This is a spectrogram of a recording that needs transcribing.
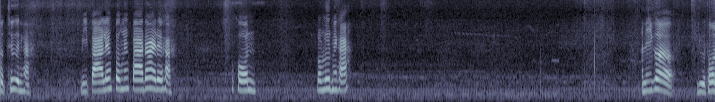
สดชื่นค่ะ มีปลาเลี้ยงเปิงเลี้ยงปลาได้ด้วยค่ะ ทุกคนร่มรื่นไหมคะ อันนี้ก็อยู่โซน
